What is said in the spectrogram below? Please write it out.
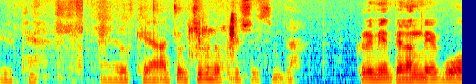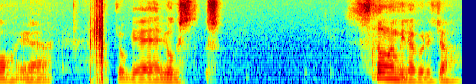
이렇게. 이렇게 안쪽에 집어넣어 버릴 수 있습니다. 그러면 배낭 메고 예, 앞쪽에 여기 스토넘이라 그러죠.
